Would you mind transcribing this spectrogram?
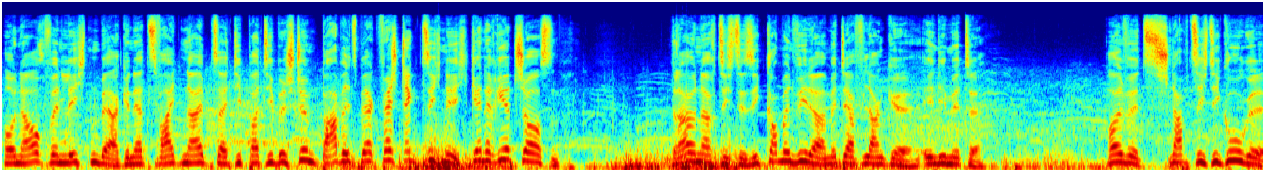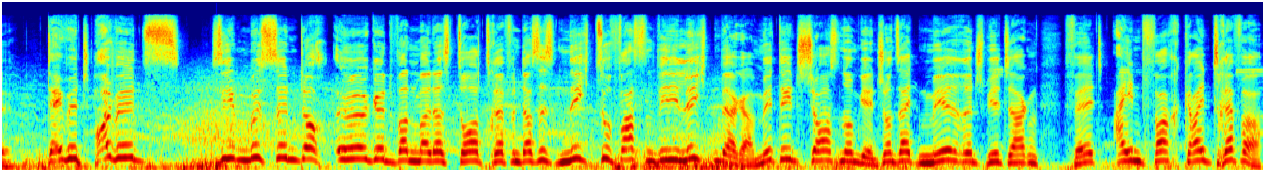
Und auch wenn Lichtenberg in der zweiten Halbzeit die Partie bestimmt, Babelsberg versteckt sich nicht, generiert Chancen. 83. Sie kommen wieder mit der Flanke in die Mitte. Holwitz schnappt sich die Kugel. David Holwitz! Sie müssen doch irgendwann mal das Tor treffen. Das ist nicht zu fassen, wie die Lichtenberger mit den Chancen umgehen. Schon seit mehreren Spieltagen fällt einfach kein Treffer.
